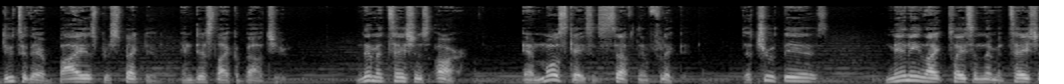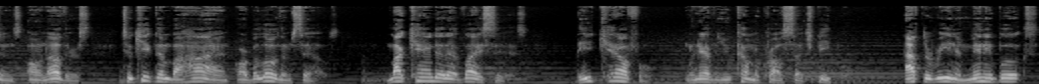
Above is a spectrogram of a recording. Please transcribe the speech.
due to their biased perspective and dislike about you. Limitations are, in most cases, self inflicted. The truth is, many like placing limitations on others to keep them behind or below themselves. My candid advice is be careful whenever you come across such people. After reading many books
